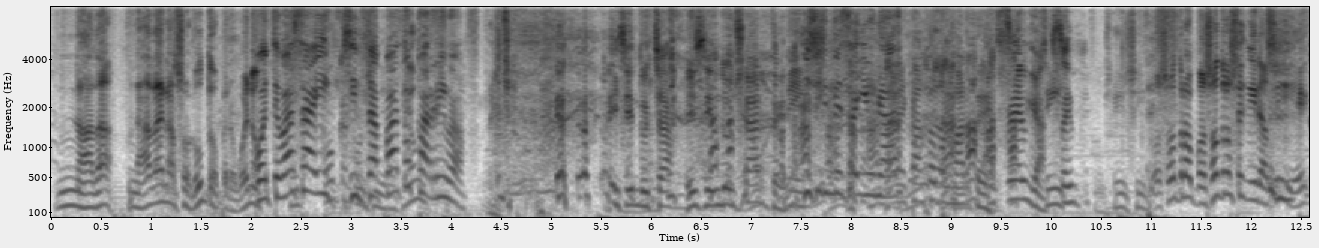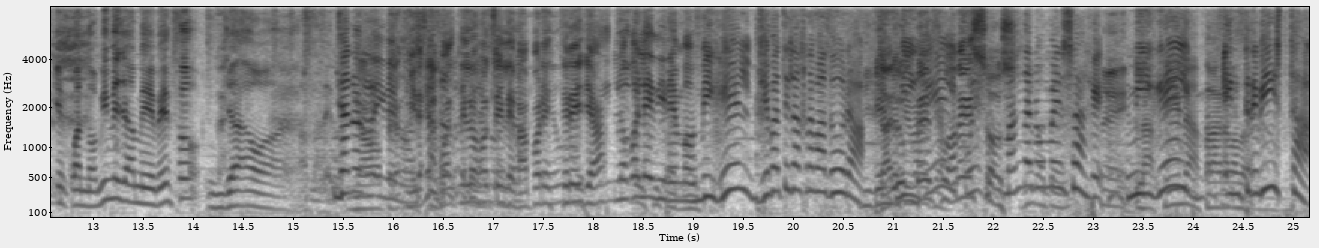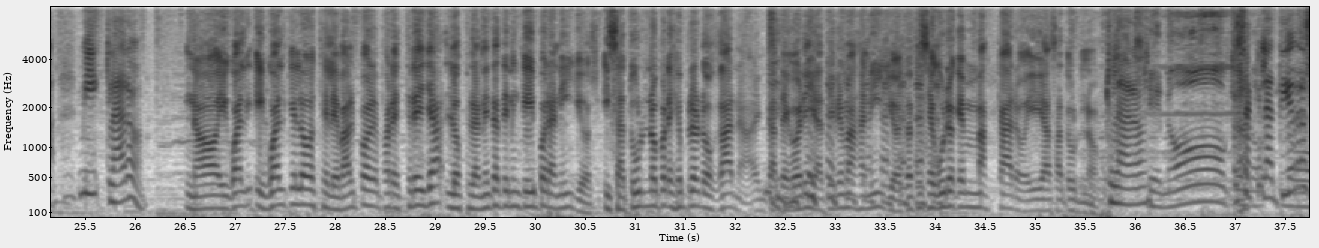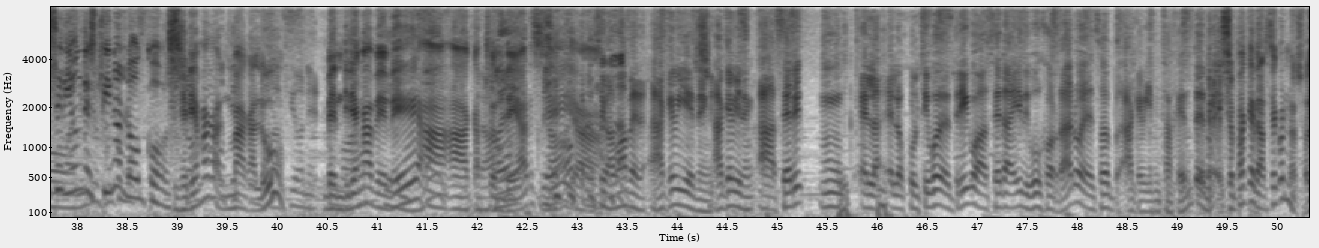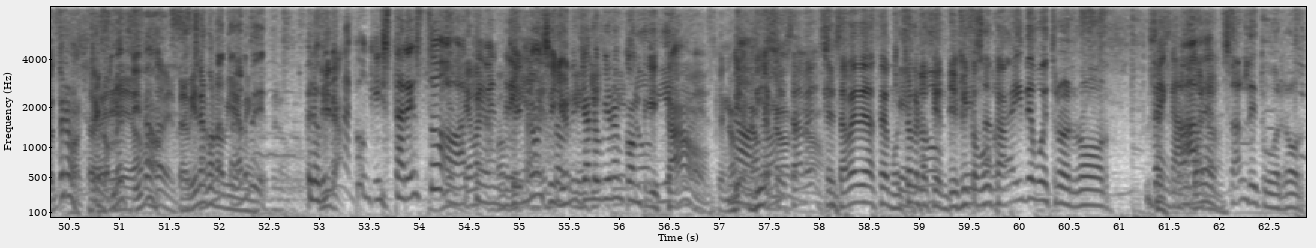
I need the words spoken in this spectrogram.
Nada, nada en absoluto, pero bueno. Pues te vas qué a ir poca sin zapatos para arriba. y sin duchar. Y sin ducharte. Y sin desayunar. Selga. Sí, sí, sí. Vosotros, vosotros seguir así, ¿eh? que cuando a mí me llame Bezo, ya. Ya nos No, pero reiremos. mira, ya igual que los hoteles va por estrella, Luego le diremos, Miguel, llévate la grabadora. Dale un Miguel, beso a cu- besos. Mándanos un mensaje. Miguel, entrevista. Mi, claro. No, igual igual que los hoteles van por, por estrella, los planetas tienen que ir por anillos. Y Saturno, por ejemplo, nos gana en categoría, tiene más anillos. Entonces seguro que es más caro ir a Saturno. Claro. Que no. O sea que la Tierra sería un destino. Si sería Magal- Magaluf. Vendrían a beber, a, cachondearse. no, a- vamos a ver, ¿a qué vienen? ¿A qué vienen? A hacer mm, en, la- en los cultivos de trigo, a hacer ahí dibujos raros, eso ¿a qué viene esta gente? no? Eso es para quedarse con nosotros, pero vienen o no Tarde, vienen. pero- ¿Pero Mira. vienen a conquistar esto o a ¿Qué qué van a Que vendría? no, si yo ya lo hubieran conquistado. Viene. Que no, No, que no, no, se, sabe, no. se sabe de hace mucho que, los no, científicos que buscan... de vuestro error. Venga, a Bueno, ver. sal de tu error.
